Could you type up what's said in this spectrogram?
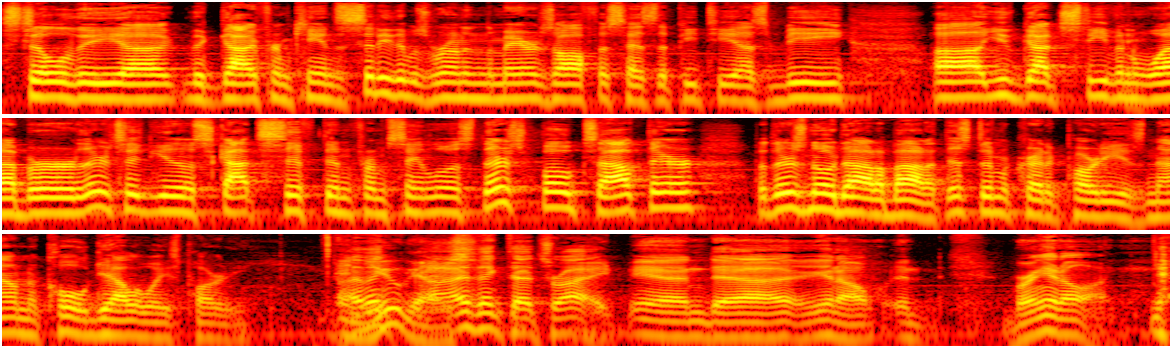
still the uh, the guy from Kansas City that was running the mayor's office, has the PTSD. Uh, you've got Stephen Webber. There's you know Scott Sifton from St. Louis. There's folks out there, but there's no doubt about it. This Democratic Party is now Nicole Galloway's party. And I think, you guys. I think that's right, and uh, you know, and bring it on.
